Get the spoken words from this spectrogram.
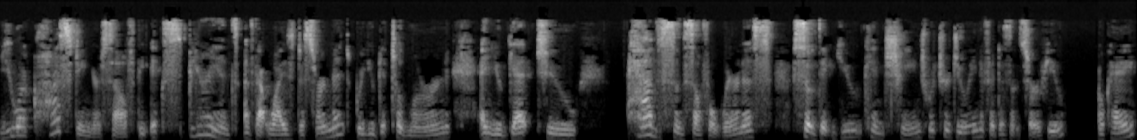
you are costing yourself the experience of that wise discernment where you get to learn and you get to have some self awareness so that you can change what you're doing if it doesn't serve you. Okay?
